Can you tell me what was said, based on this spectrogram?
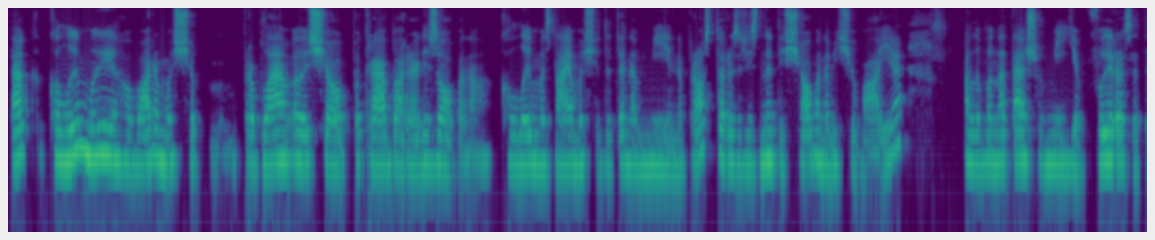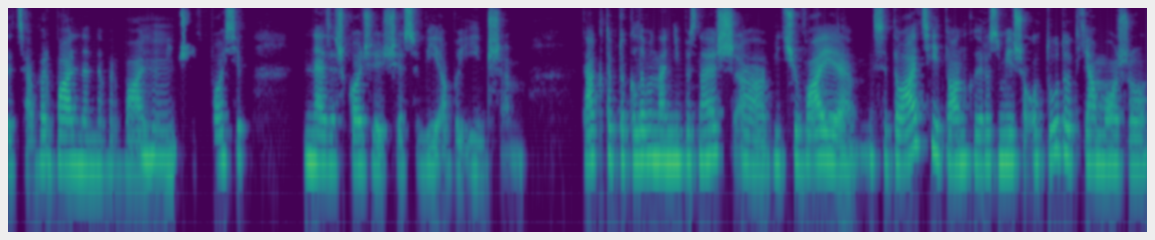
Так, коли ми говоримо, що проблем, е, що потреба реалізована, коли ми знаємо, що дитина вміє не просто розрізнити, що вона відчуває, але вона теж вміє виразити це вербально, невербально mm-hmm. в інший спосіб, не зашкоджуючи собі або іншим. Так, тобто, коли вона ніби знаєш, відчуває ситуації тонко і розуміє, що отут от я можу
